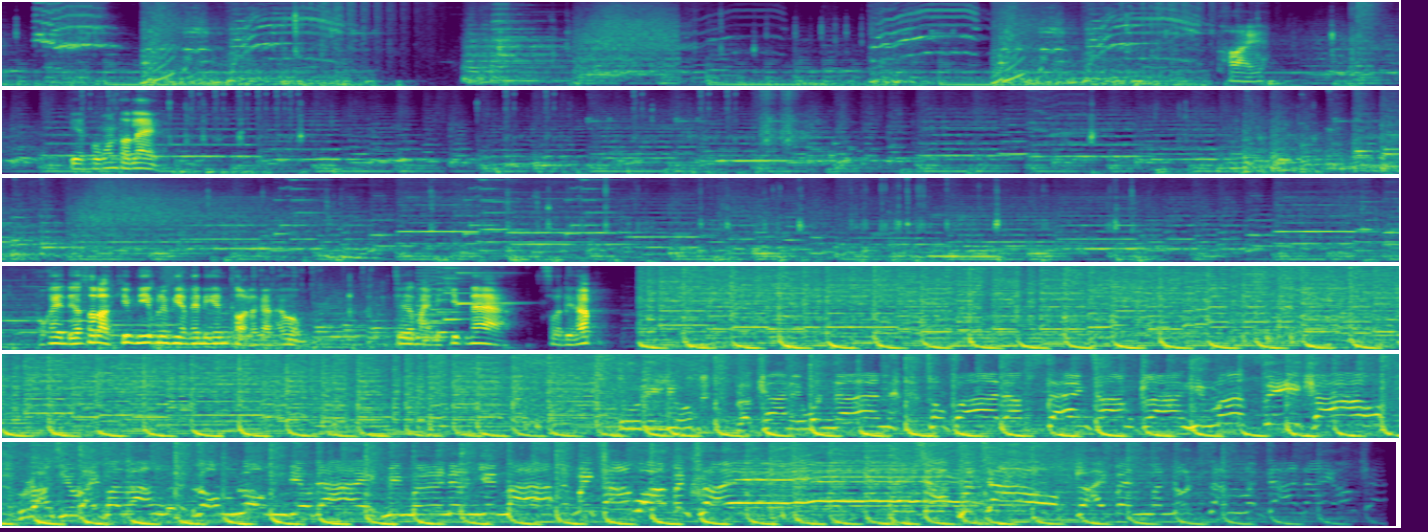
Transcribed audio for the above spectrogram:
ถอย เปลี่ยนโปเกมอนตัวแรก เคเดี๋ยวสำหรับคลิปนี้เป็นเพียงแค่นี้กันก่อนแล้วกันครับผม เจอใหม่ในคลิปหน้า สวัสดีครับ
